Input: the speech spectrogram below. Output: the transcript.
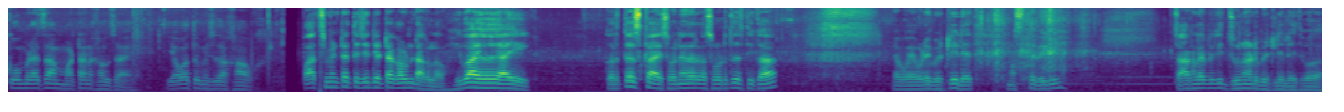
कोंबड्याचा मटण खाऊचा आहे. यावा तुम्ही सुद्धा खाव पाच मिनटात त्याची डेटा काढून टाकला. हिवा हे आहे एक. करतच काय? सोन्यासारखा सोडतंच ती का? या बघा एवढे भेटलेले आहेत. मस्तपैकी. चांगल्यापैकी जुनाट भेटलेले आहेत बघा.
